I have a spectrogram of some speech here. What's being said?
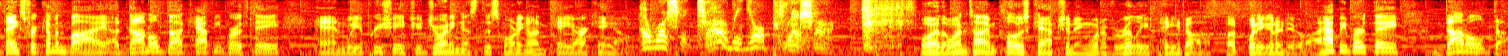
thanks for coming by. Uh, Donald Duck, happy birthday, and we appreciate you joining us this morning on KRKO. I was entirely your pleasure. Boy, the one time closed captioning would have really paid off. But what are you going to do? A happy birthday, Donald Duck.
